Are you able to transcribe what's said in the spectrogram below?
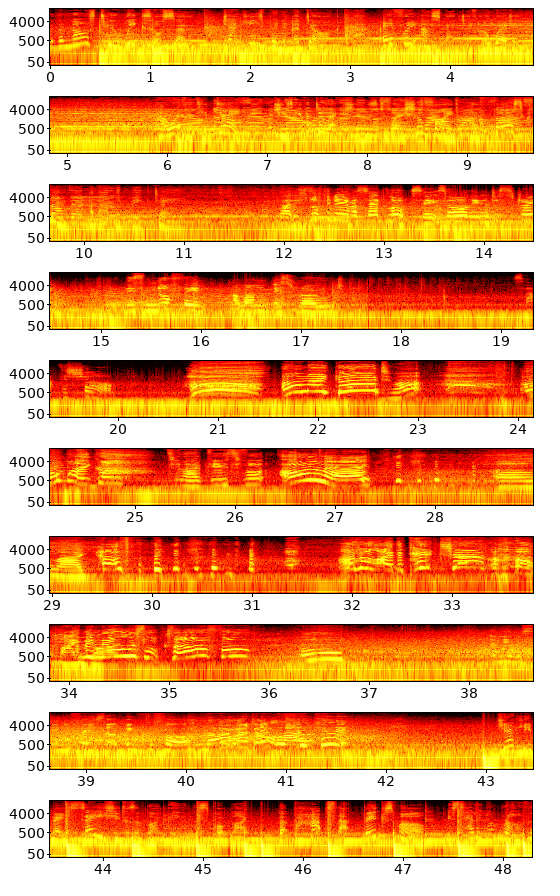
For the last two weeks or so, Jackie's been in the dark about every aspect of her wedding. However, today, she's given directions to where she'll find her first clue about the big day. Right, there's nothing here. I said, look, see, it's all industry. There's nothing along this road. Is that the shop? Oh my God! What? Oh my God! To my beautiful Ollie! oh my God! I don't like the picture. Oh my My god. nose looks awful. Oh Have you ever seen your face that big before? no, I don't like it. Jackie may say she doesn't like being in the spotlight, but perhaps that big smile is telling a rather different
